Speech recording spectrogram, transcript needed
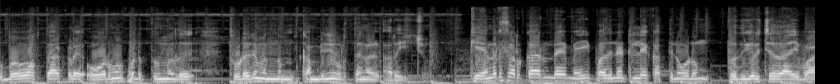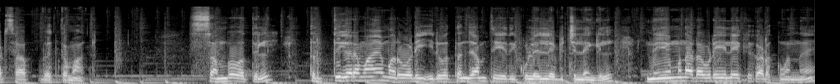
ഉപഭോക്താക്കളെ ഓർമ്മപ്പെടുത്തുന്നത് തുടരുമെന്നും കമ്പനി വൃത്തങ്ങൾ അറിയിച്ചു. കേന്ദ്ര സർക്കാരിന്റെ മെയ് പതിനെട്ടിലെ കത്തിനോടും പ്രതികരിച്ചതായി വാട്സാപ്പ് വ്യക്തമാക്കി. സംഭവത്തിൽ തൃപ്തികരമായ മറുപടി ഇരുപത്തഞ്ചാം തീയതിക്കുള്ളിൽ ലഭിച്ചില്ലെങ്കിൽ നിയമ നടപടിയിലേക്ക് കടക്കുമെന്ന്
